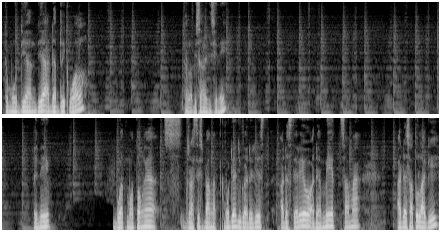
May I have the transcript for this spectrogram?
Kemudian dia ada brick wall. Kalau bisa di sini. Ini buat motongnya drastis banget. Kemudian juga ada ada stereo, ada mid sama ada satu lagi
